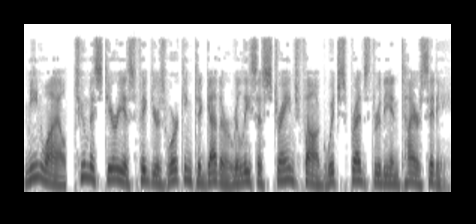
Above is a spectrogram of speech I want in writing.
Meanwhile, two mysterious figures working together release a strange fog which spreads through the entire city.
